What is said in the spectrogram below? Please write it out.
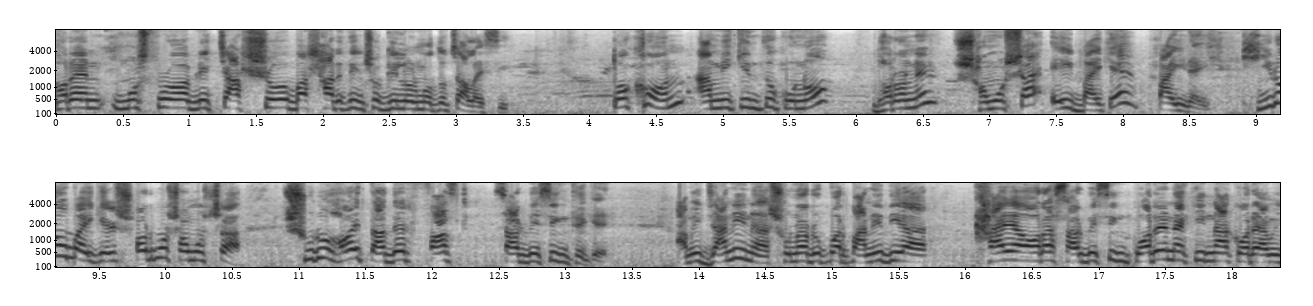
ধরেন মোস্ট প্রবাবলি চারশো বা সাড়ে তিনশো কিলোর মতো চালাইছি। তখন আমি কিন্তু কোনো ধরনের সমস্যা এই বাইকে পাই নাই। হিরো বাইকের সর্ব সমস্যা শুরু হয় তাদের ফার্স্ট সার্ভিসিং থেকে। আমি জানি না সোনার উপর পানি দিয়া খায়া ওরা সার্ভিসিং করে নাকি না করে আমি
